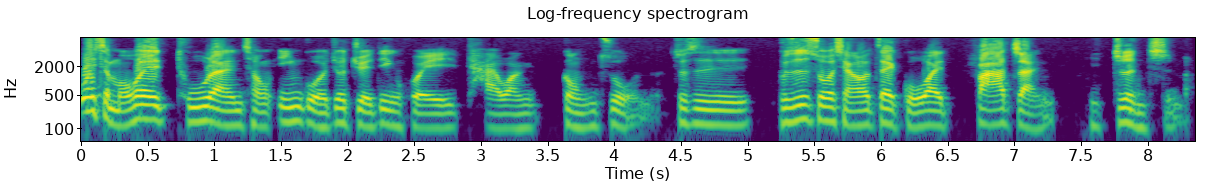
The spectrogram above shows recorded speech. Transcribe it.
为什么会突然从英国就决定回台湾工作呢？就是不是说想要在国外发展一阵子吗？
